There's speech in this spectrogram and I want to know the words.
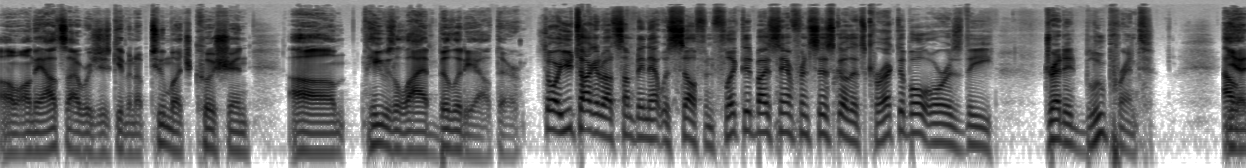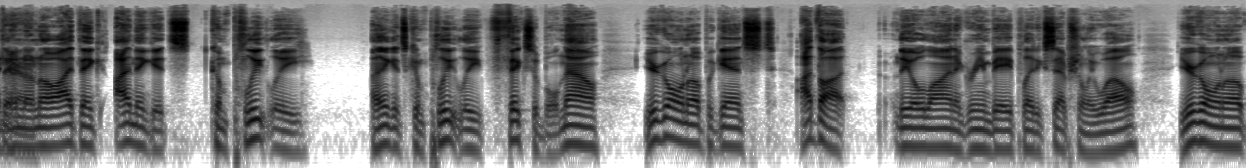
uh, on the outside, where he's just giving up too much cushion. Um, he was a liability out there. So, are you talking about something that was self inflicted by San Francisco that's correctable, or is the dreaded blueprint out yeah, there? no, no, no. I think I think it's completely, I think it's completely fixable. Now you're going up against. I thought the O line of Green Bay played exceptionally well. You're going up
